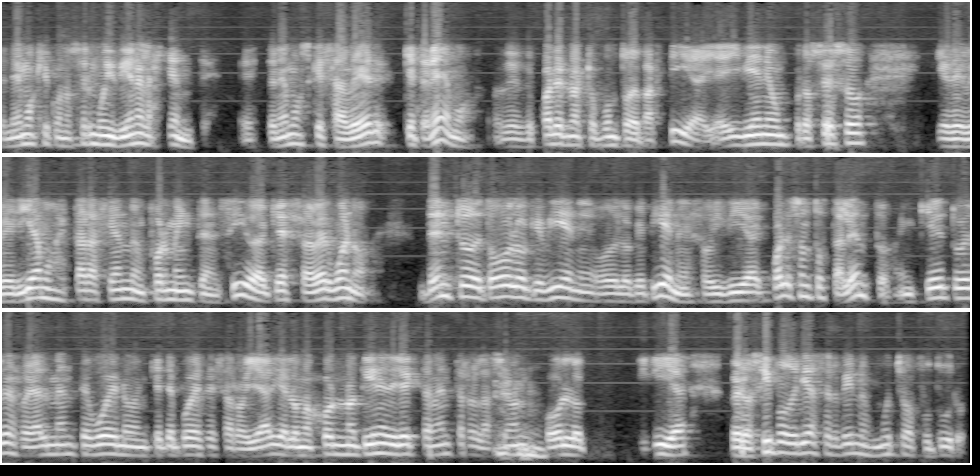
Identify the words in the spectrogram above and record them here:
tenemos que conocer muy bien a la gente eh, tenemos que saber qué tenemos, cuál es nuestro punto de partida. Y ahí viene un proceso que deberíamos estar haciendo en forma intensiva, que es saber, bueno, dentro de todo lo que viene o de lo que tienes hoy día, cuáles son tus talentos, en qué tú eres realmente bueno, en qué te puedes desarrollar y a lo mejor no tiene directamente relación con lo que día, pero sí podría servirnos mucho a futuro.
